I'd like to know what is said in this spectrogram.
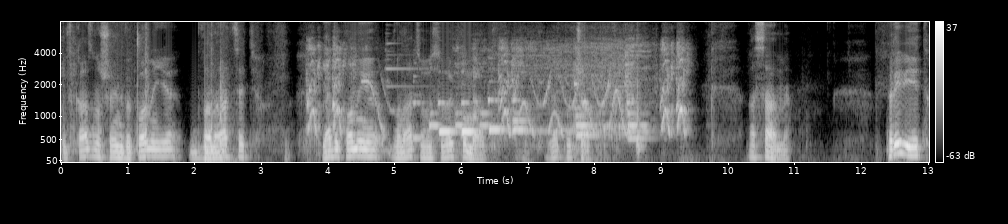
Тут сказано, що він виконує 12. Я виконую 12 голосових команд. Вже почав. А саме. Привіт!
